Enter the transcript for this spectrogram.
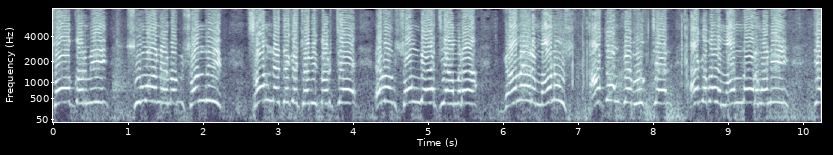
সহকর্মী সুমন এবং সন্দীপ সামনে থেকে ছবি করছে এবং সঙ্গে আছি আমরা গ্রামের মানুষ আতঙ্কে ভুগছেন, একেবারে মন্দারমণি যে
